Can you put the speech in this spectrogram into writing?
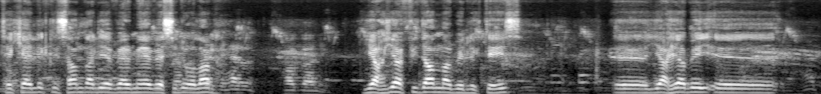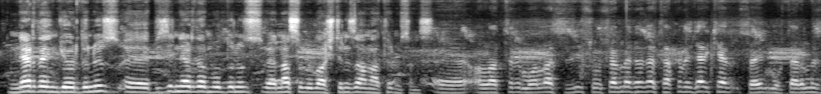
tekerlekli sandalye vermeye vesile olan. Yahya Fidan'la birlikteyiz. Ee, Yahya Bey e, nereden gördünüz, e, bizi nereden buldunuz ve nasıl ulaştığınızı anlatır mısınız? Ee, anlatırım. Valla sizi sosyal medyada takip ederken Sayın Muhtarımız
